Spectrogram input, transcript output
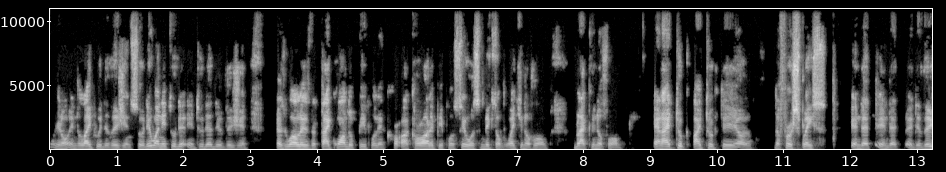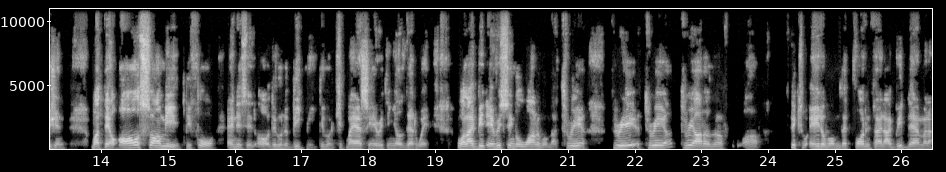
You know, in the lightweight division. So they went into the into the division, as well as the taekwondo people and uh, karate people. So it was a mix of white uniform, black uniform, and I took I took the uh, the first place in that in that uh, division. But they all saw me before, and they said, "Oh, they're going to beat me. They're going to kick my ass and everything else that way." Well, I beat every single one of them. Like three, three, three, three out of the uh, six or eight of them that fought inside. I beat them, and I,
